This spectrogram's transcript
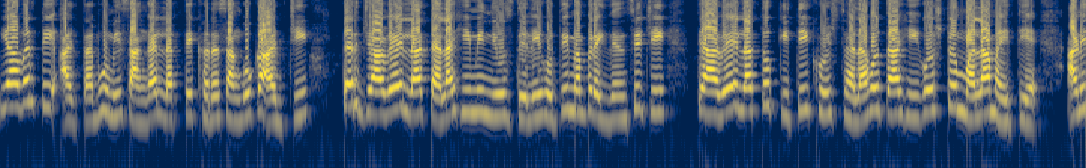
यावरती आता भूमी सांगायला लागते. खरं सांगू का आजी? तर ज्या वेळेला त्याला ही मी न्यूज दिली होती मग प्रेग्नन्सीची त्यावेळेला तो किती खुश झाला होता ही गोष्ट मला माहिती आहे आणि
